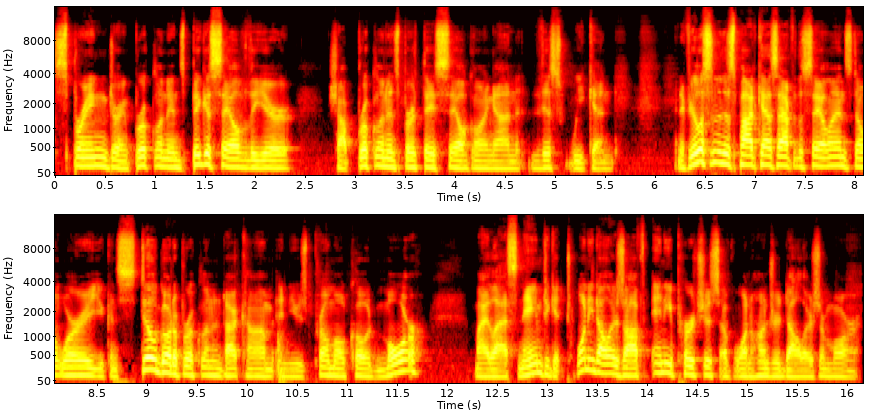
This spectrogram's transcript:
spring during Brooklinen's biggest sale of the year. Shop Brooklinen's birthday sale going on this weekend. And if you're listening to this podcast after the sale ends, don't worry. You can still go to brooklinen.com and use promo code MORE, my last name, to get $20 off any purchase of $100 or more.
